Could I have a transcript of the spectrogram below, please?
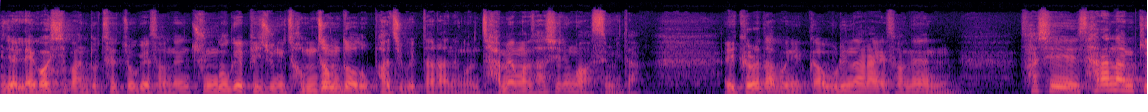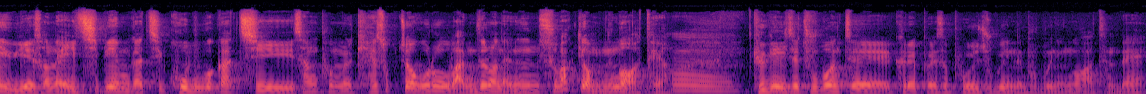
이제 레거시 반도체 쪽에서는 중국의 비중이 점점 더 높아지고 있다는 건 자명한 사실인 것 같습니다. 예, 그러다 보니까 우리나라에서는 사실 살아남기 위해서는 HBM 같이 고부가 가치 상품을 계속적으로 만들어내는 수밖에 없는 것 같아요. 음. 그게 이제 두 번째 그래프에서 보여주고 있는 부분인 것 같은데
